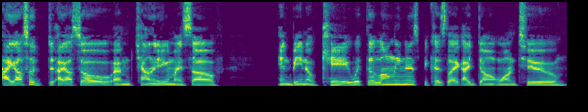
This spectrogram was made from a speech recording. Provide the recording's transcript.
I also, I also am challenging myself in being okay with the loneliness because like, I don't want to,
